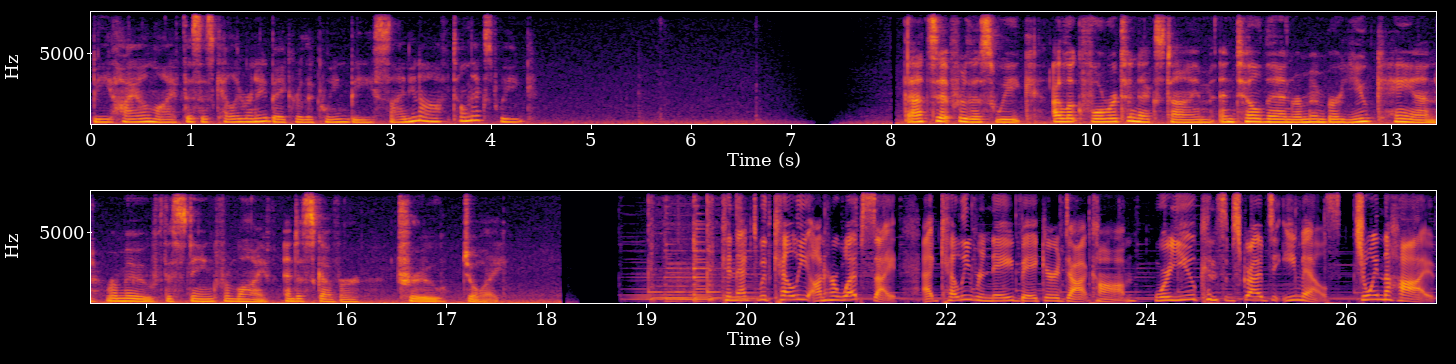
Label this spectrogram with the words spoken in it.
be high on life. This is Kelly Renee Baker, the Queen Bee, signing off. Till next week. That's it for this week. I look forward to next time. Until then, remember you can remove the sting from life and discover true joy. Connect with Kelly on her website at kellyreneebaker.com, where you can subscribe to emails, join the Hive,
